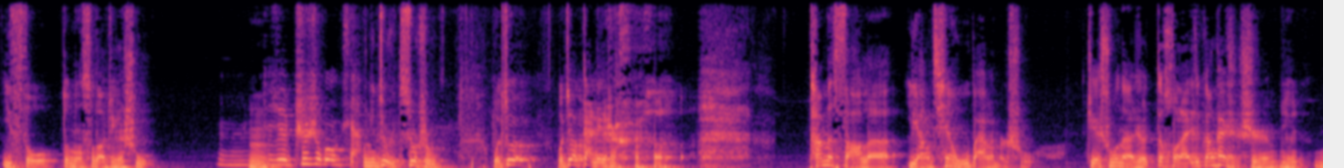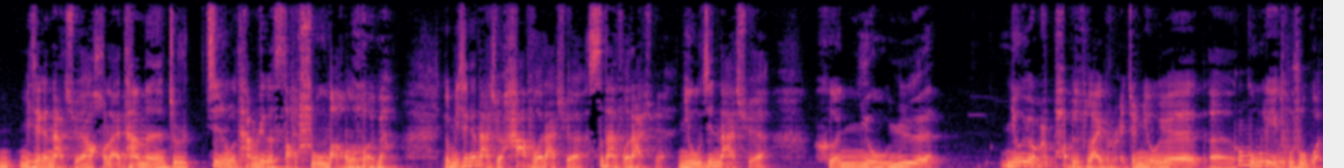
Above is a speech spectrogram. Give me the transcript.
一搜都能搜到这些书。嗯嗯，这就是知识共享。嗯，就是就是，我就我就要干这个事儿。他们扫了两千五百万本书。这些书呢，就后来就刚开始是有密歇根大学啊，后来他们就是进入他们这个扫书网络的，有密歇根大学、哈佛大学、斯坦福大学、牛津大学和纽约 New York Public Library，就纽约呃公立图书馆。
